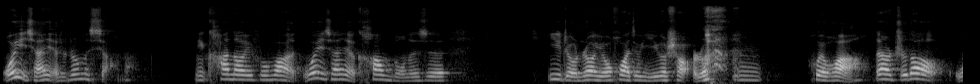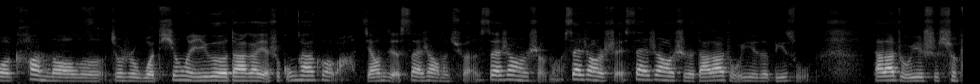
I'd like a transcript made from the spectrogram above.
我以前也是这么想的。你看到一幅画，我以前也看不懂那些一整张油画就一个色儿的嗯 绘画，但是直到我看到了，就是我听了一个大概也是公开课吧，讲解塞尚的拳。塞尚是什么？塞尚是谁？塞尚是达达主义的鼻祖。达达主义是什么？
